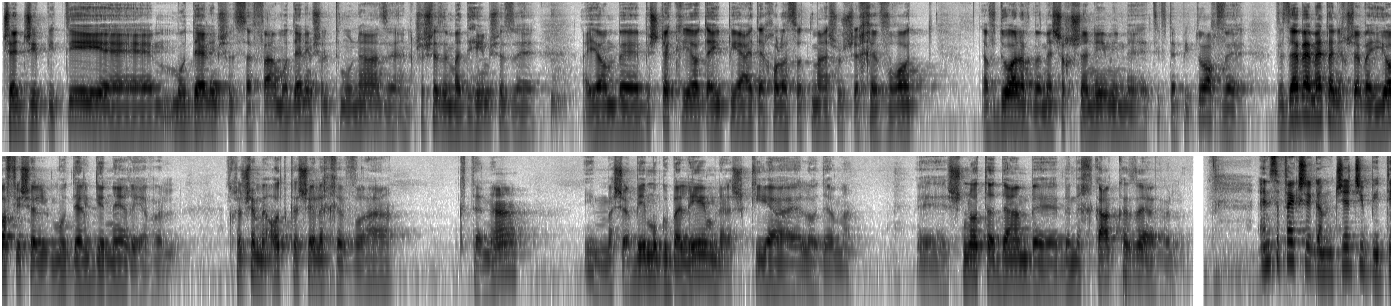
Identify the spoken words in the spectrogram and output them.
ChatGPT, אה, מודלים של שפה, מודלים של תמונה, זה, אני חושב שזה מדהים שזה היום בשתי קריאות API אתה יכול לעשות משהו שחברות עבדו עליו במשך שנים עם צוותי פיתוח, ו, וזה באמת, אני חושב, היופי של מודל גנרי, אבל אני חושב שמאוד קשה לחברה קטנה, עם משאבים מוגבלים, להשקיע, לא יודע מה, אה, שנות אדם במחקר כזה, אבל... אין ספק שגם ChatGPT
